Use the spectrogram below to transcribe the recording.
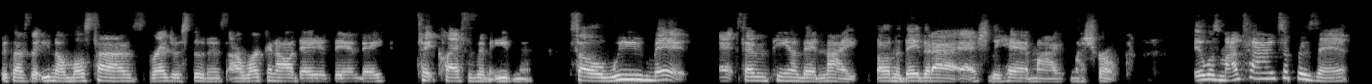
because the, you know most times graduate students are working all day and then they take classes in the evening. So we met at 7 p.m. that night on the day that I actually had my my stroke. It was my time to present.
